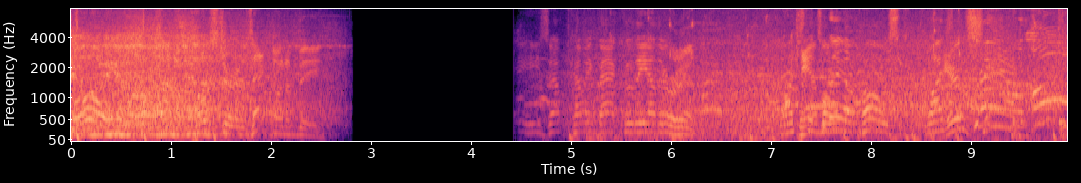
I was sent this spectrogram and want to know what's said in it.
Oh, what kind of poster is that going to be? He's up, coming back to the other end. Watch Campbell the in the post. Watch Here's the trail. Shaq.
